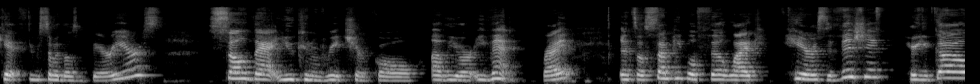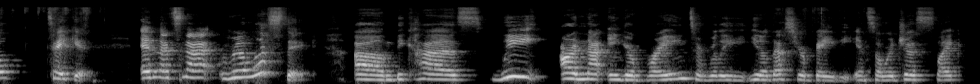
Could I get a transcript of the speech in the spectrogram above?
get through some of those barriers so that you can reach your goal of your event, right? And so, some people feel like here's the vision, here you go, take it. And that's not realistic um, because we are not in your brain to really, you know, that's your baby. And so we're just like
